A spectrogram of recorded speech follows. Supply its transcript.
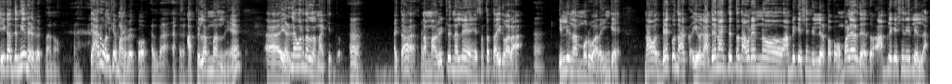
ಈಗ ಅದನ್ನ ಏನು ಹೇಳ್ಬೇಕು ನಾನು? ಯಾರು ಹೋಲಿಕೆ ಮಾಡಬೇಕು? ಅಲ್ವಾ? ಆ ಫಿಲಮ್ಮಲ್ಲಿ ಎರಡನೇ ವಾರದಲ್ಲಿ ನಾನು ಹಾಕಿದ್ದು. ಹಾ. ಆಯ್ತಾ? ನಮ್ಮ ವಿಟ್ರಿನಲ್ಲಿ ಸತತ ಐದು ವಾರ. ಇಲ್ಲಿ ನಮ್ಮ ಮೂರು ವಾರ ಹಿಂಗೆ. ನಾವು ಅದು ಬೇಕು ಅಂತ ಹಾಕ ಇವಾಗ ಅದೇನಾಗ್ತಿತ್ತು ಅಂದ್ರೆ ಅವರೇನು ಅಪ್ಲಿಕೇಶನ್ ಇರಲಿಲ್ಲ ಪಾಪ ಒಂಬಾಳೆಯವ್ರದ್ದೇ ಅದು. ಅಪ್ಲಿಕೇಶನ್ ಇರಲಿಲ್ಲ.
